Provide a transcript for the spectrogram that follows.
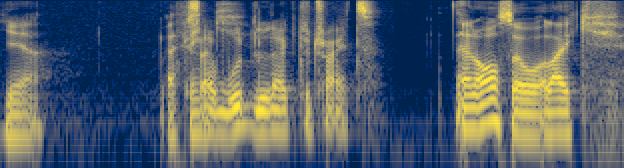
yeah, i think. I would like to try it. And also, like?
